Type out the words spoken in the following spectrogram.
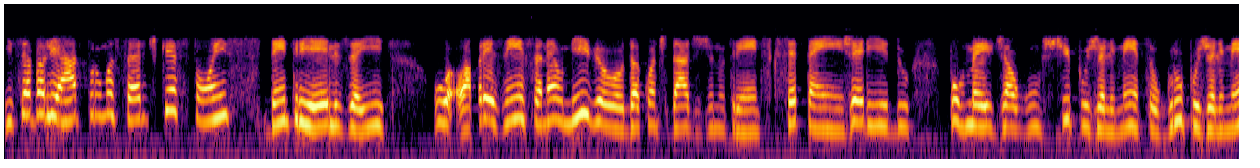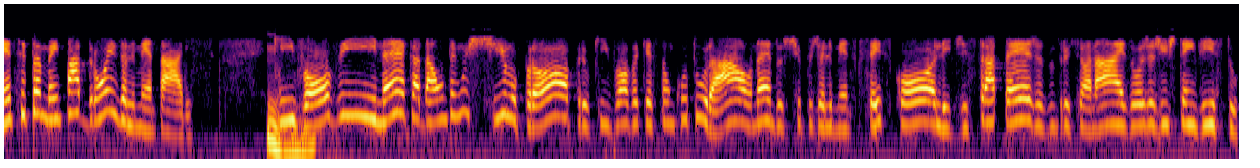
Isso é avaliado por uma série de questões, dentre eles aí o, a presença, né, o nível da quantidade de nutrientes que você tem ingerido por meio de alguns tipos de alimentos ou grupos de alimentos e também padrões alimentares que uhum. envolve, né, cada um tem um estilo próprio, que envolve a questão cultural, né, dos tipos de alimentos que você escolhe, de estratégias nutricionais. Hoje a gente tem visto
